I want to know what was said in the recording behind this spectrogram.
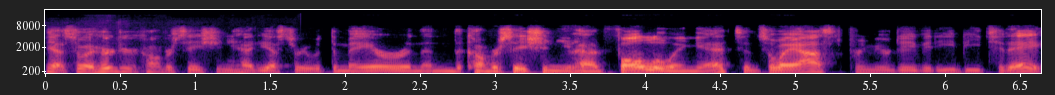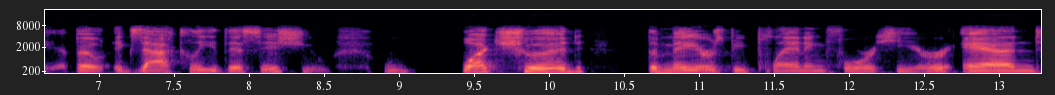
Yeah, so I heard your conversation you had yesterday with the mayor and then the conversation you had following it. And so I asked Premier David Eby today about exactly this issue. What should the mayors be planning for here? And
